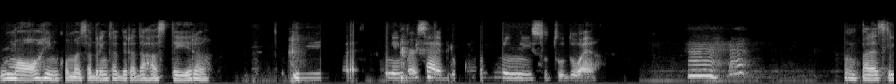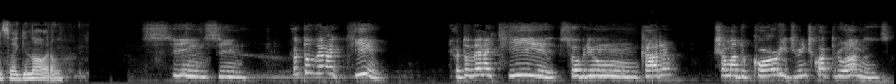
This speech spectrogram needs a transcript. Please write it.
morrem, como essa brincadeira da rasteira. E parece que ninguém percebe o quão ruim isso tudo é. Uhum. Parece que eles só ignoram. Sim, sim. Eu tô vendo aqui, eu tô vendo aqui sobre um cara chamado Corey, de 24 anos,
